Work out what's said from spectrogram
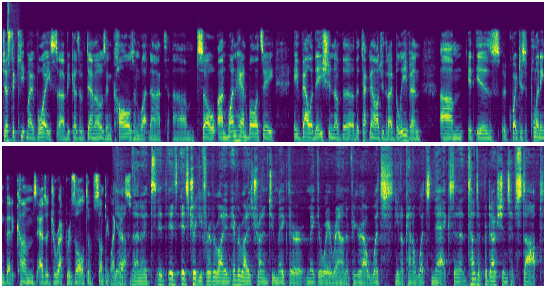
just to keep my voice uh, because of demos and calls and whatnot. Um, so on one hand, while it's a a validation of the the technology that I believe in, um, it is quite disappointing that it comes as a direct result of something like yeah, this. Yeah, and it's it, it's it's tricky for everybody, and everybody's trying to make their make their way around and figure out what's you know kind of what's next. And tons of productions have stopped,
